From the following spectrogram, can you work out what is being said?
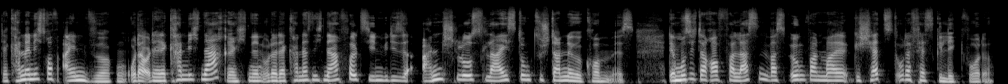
der kann da nicht drauf einwirken oder, oder der kann nicht nachrechnen oder der kann das nicht nachvollziehen, wie diese Anschlussleistung zustande gekommen ist. Der muss sich darauf verlassen, was irgendwann mal geschätzt oder festgelegt wurde.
